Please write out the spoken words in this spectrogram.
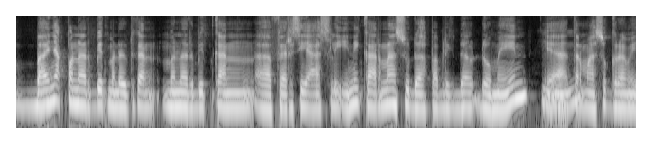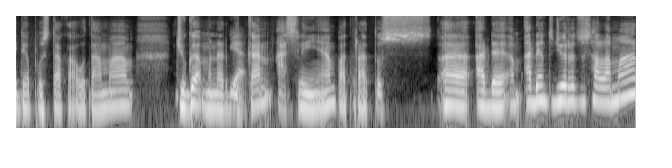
banyak penerbit menerbitkan menerbitkan uh, versi asli ini karena sudah public domain mm -hmm. ya mm-hmm. termasuk Gramedia Pustaka Utama juga menerbitkan yeah. aslinya 400 uh, eh, ada ada yang 700 halaman,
